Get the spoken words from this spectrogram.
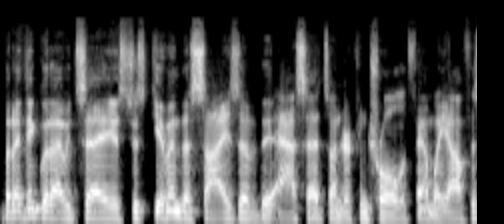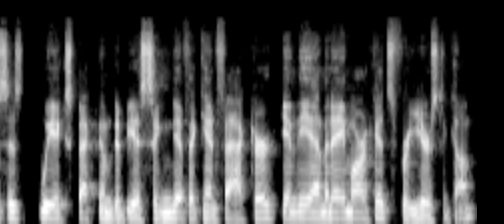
But I think what I would say is just given the size of the assets under control of family offices, we expect them to be a significant factor in the M&A markets for years to come.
